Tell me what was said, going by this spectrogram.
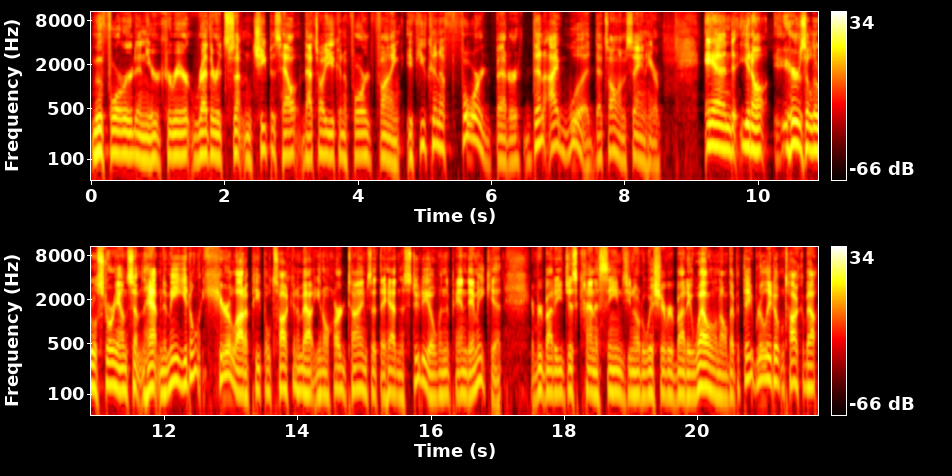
move forward in your career, whether it's something cheap as hell, that's all you can afford, fine. If you can afford better, then I would. That's all I'm saying here. And, you know, here's a little story on something that happened to me. You don't hear a lot of people talking about, you know, hard times that they had in the studio when the pandemic hit. Everybody just kind of seems, you know, to wish everybody well and all that, but they really don't talk about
